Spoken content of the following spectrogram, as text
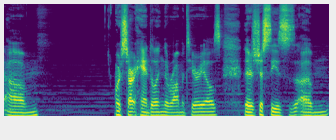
um, or start handling the raw materials there's just these um,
